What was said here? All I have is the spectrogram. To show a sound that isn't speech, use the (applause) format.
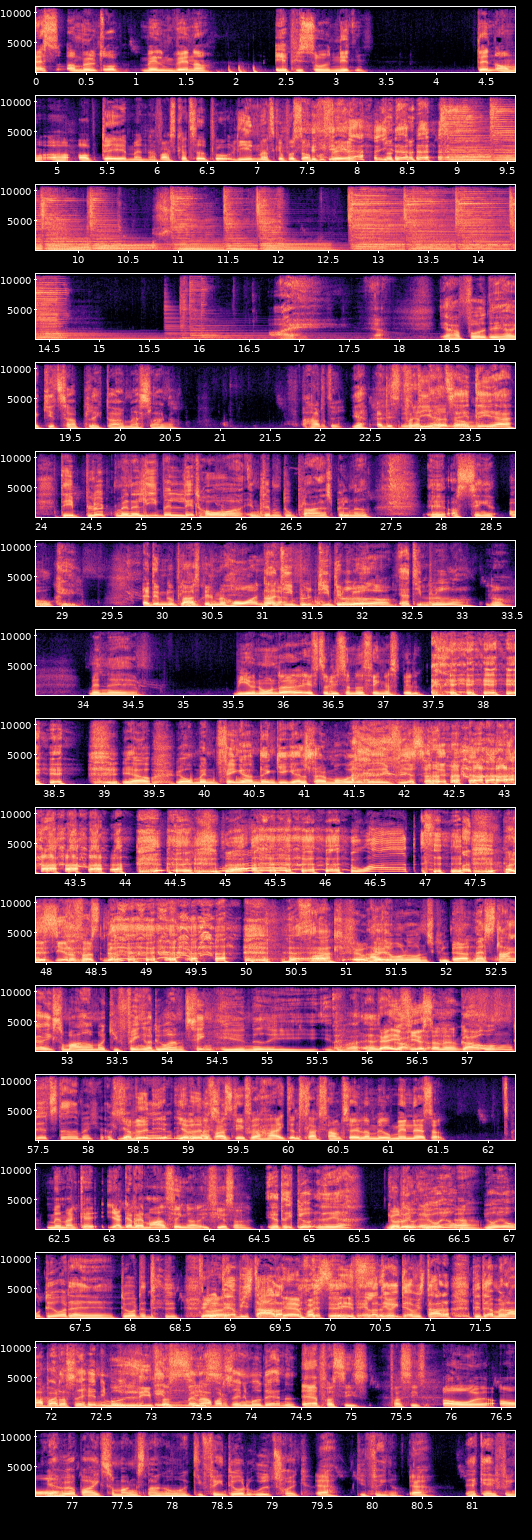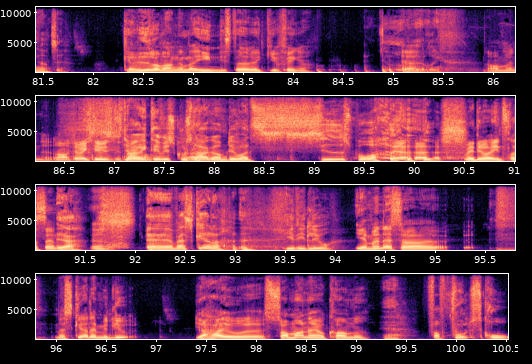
Mads og Møldrup mellem venner, episode 19. Den om at opdage, at man faktisk har taget på, lige inden man skal på sommerferie. (laughs) Ja, ja. Ej, ja. Jeg har fået det her guitarplægt, der er Mads Langer. Har du det? Ja, er det sådan, fordi han havde sagde, det er, det er blødt, men alligevel lidt hårdere, end dem, du plejer at spille med. Øh, og så tænkte jeg, okay. Er dem, du plejer at spille med hårdere end Nej, det de her? er, blø- de er De er blødere. blødere. Ja, de er blødere. Nå. Men øh, Vi er jo nogen, der efterlyser noget fingerspil. (laughs) ja, jo, jo, men fingeren, den gik altså mode ned i 80'erne. (laughs) What? Og det siger du først nu. (laughs) Fuck, okay. Nej, det må du undskylde. Ja. Ja. Man snakker ikke så meget om at give fingre. Det var en ting i, nede i... i det var, Der i gør, 80'erne. Gør, gør unge det stadigvæk? Altså, Jeg ved, jeg, jeg ved det faktisk ikke, for jeg har ikke den slags samtaler med, men altså, men man kan, jeg kan da meget fingre i 80'erne. Ja, det gjorde det, ja. Gjorde det, du ikke Jo, det? jo, Ja. jo, jo, det var da, det var da, det, det, det var- var der, vi starter. Ja, præcis. (laughs) Eller det er jo ikke der, vi starter. Det er der, man arbejder sig hen imod, Lige inden præcis. man arbejder sig hen imod det andet. Ja, præcis. præcis. Og, øh, og Jeg hører bare ikke så mange snakke om at give fingre. Det var et udtryk. ja, Giv fingre. ja. Jeg gav fingre til. Kan jeg vide, hvor mange der egentlig stadigvæk giver fingre? Ja. Jeg ved ikke. Nå, men øh, nå, det var ikke det, vi skal Det snakke var ikke det, vi skulle snakke om. Det var et sidespor. (laughs) om. Men det var interessant. ja. ja. Uh, hvad sker der uh, i dit liv? Jamen altså, hvad sker der i mit liv? Jeg har jo, øh, sommeren er jo kommet Ja. for fuld skru.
